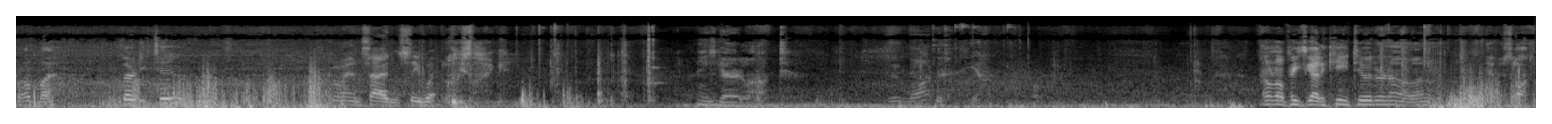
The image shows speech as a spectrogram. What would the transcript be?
Twelve by thirty-two. Go inside and see what it looks like. He's got her locked. Yeah. I don't know if he's got a key to it or not. I don't know. It was locked.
